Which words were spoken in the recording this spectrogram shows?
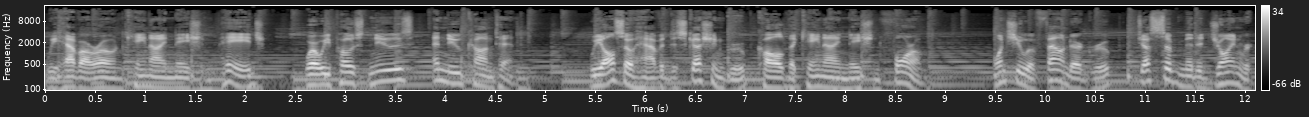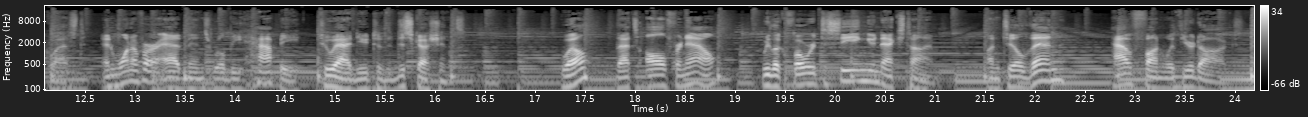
We have our own Canine Nation page where we post news and new content. We also have a discussion group called the Canine Nation Forum. Once you have found our group, just submit a join request, and one of our admins will be happy to add you to the discussions. Well, that's all for now. We look forward to seeing you next time. Until then, have fun with your dogs.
